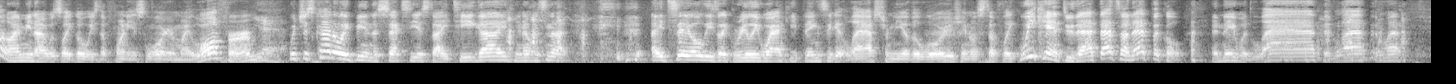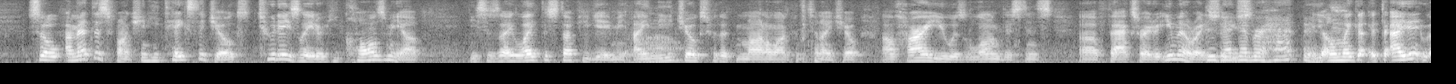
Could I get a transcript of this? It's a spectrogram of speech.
no, I mean, I was like always the funniest lawyer in my law firm, Yeah. which is kind of like being the sexiest IT guy. You know, it's not, I'd say all these like really wacky things to get laughs from the other lawyers, you know, stuff like, we can't do that, that's unethical. And they would laugh and laugh and laugh. So I'm at this function. He takes the jokes. Two days later, he calls me up. He says, I like the stuff you gave me. I need jokes for the monologue for the Tonight Show. I'll hire you as a long distance uh, fax writer, email writer. Dude, so that never happened. Yeah, Oh my God! I didn't.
